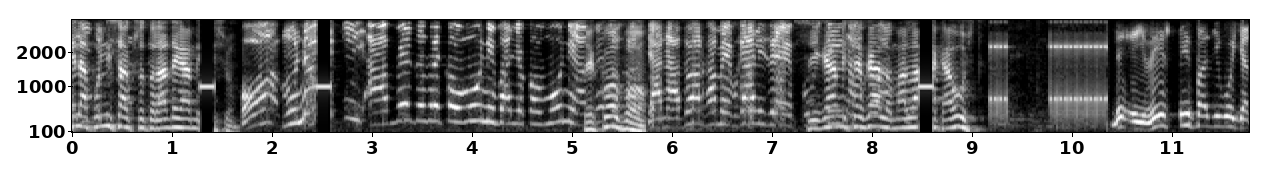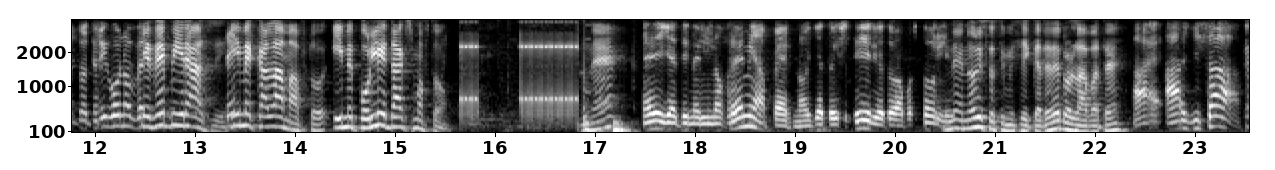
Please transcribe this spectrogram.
Έλα, πολύ σ' άκουσα τώρα, άντε γαμίσου. Ω, μουνάκι! Αμέσως ρε κομμούνι, βαλιοκομμούνι. Σε αμέσως. κόβω. Για να δω αν θα με βγάλεις ρε. Σιγά μη σε βγάλω, μαλάκα, ουστ. Δεν είπα λίγο για το τρίγωνο Και δεν πειράζει. Είμαι καλά με αυτό. Είμαι πολύ εντάξει με αυτό. Ναι. Ε, για την ελληνοφρένεια παίρνω, για το ειστήριο του Αποστόλη. Ναι, νωρίς το θυμηθήκατε, δεν προλάβατε. Α, άργησα. Ε,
